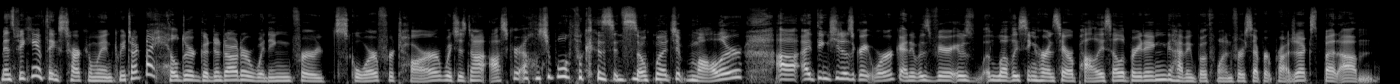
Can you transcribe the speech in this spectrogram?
Man, speaking of things Tar can win, can we talk about Hildur Gudnadottir winning for score for Tar, which is not Oscar eligible because it's so much Mahler. Uh, I think she does great work, and it was very it was lovely seeing her and Sarah Polley celebrating, having both won for separate projects. But um,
